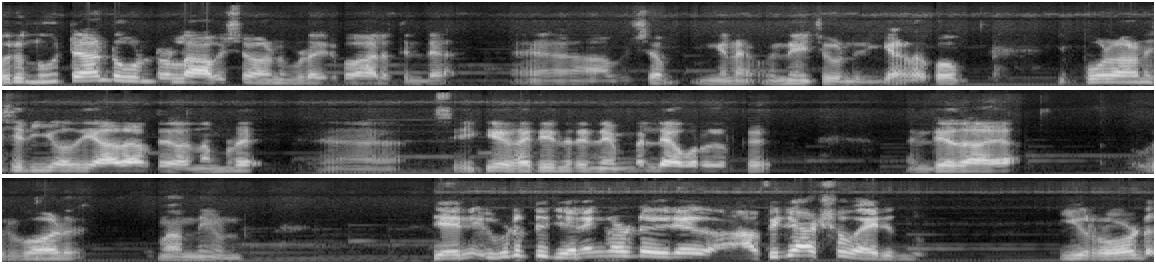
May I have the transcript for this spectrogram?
ഒരു നൂറ്റാണ്ട് കൊണ്ടുള്ള ആവശ്യമാണ് ഇവിടെ ഒരു പാലത്തിന്റെ ആവശ്യം ഇങ്ങനെ ഉന്നയിച്ചുകൊണ്ടിരിക്കുകയാണ്. അപ്പം ഇപ്പോഴാണ് ശരിക്കും അത് യാഥാർത്ഥ്യത നമ്മുടെ C K Harindran M L A അവർക്ക് അതിന്റെതായ ഒരുപാട് നന്ദിയുണ്ട്. ജന ഇവിടുത്തെ ജനങ്ങളുടെ ഒരു അഭിലാഷമായിരുന്നു. ഈ റോഡ്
